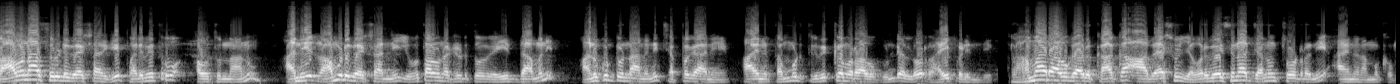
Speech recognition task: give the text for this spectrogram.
రావణాసురుడి వేషానికి పరిమితం అవుతున్నాను. అని రాముడి వేషాన్ని యువతర నటుడితో వేయిద్దామని అనుకుంటున్నానని చెప్పగానే ఆయన తమ్ముడు త్రివిక్రమరావు గుండెల్లో రాయిపడింది. రామారావు గారు కాక ఆ వేషం ఎవరు వేసినా జనం చూడరని ఆయన నమ్మకం.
